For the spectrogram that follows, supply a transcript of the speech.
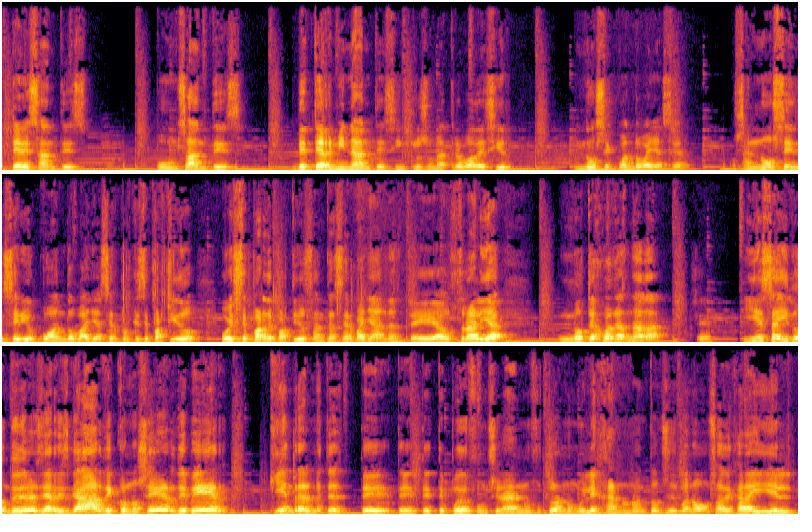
interesantes, punzantes, determinantes, incluso me atrevo a decir, no sé cuándo vaya a ser. O sea, no sé en serio cuándo vaya a ser, porque ese partido o ese par de partidos ante Azerbaiyán, ante Australia, no te juegas nada. Sí. Y es ahí donde debes de arriesgar, de conocer, de ver quién realmente te, te, puede funcionar en un futuro no muy lejano, ¿no? Entonces, bueno, vamos a dejar ahí el,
